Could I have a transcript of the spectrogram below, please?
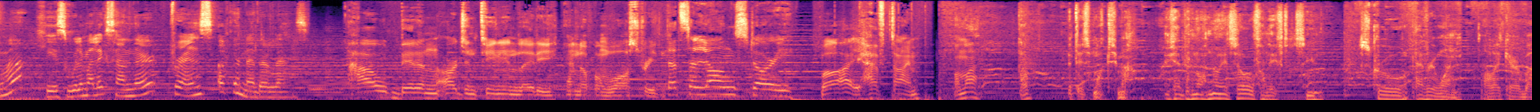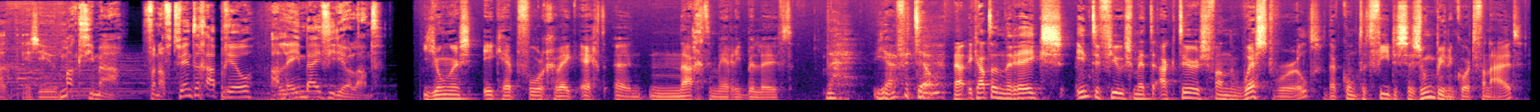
Maxima. He is Willem Alexander, Prince of the Netherlands. How did an Argentinian lady end up on Wall Street? That's a long story. Well, I have time. Mama, Oh, het is Maxima. ik heb er nog nooit zo verliefd gezien. Screw everyone. All I care about is you. Maxima. Vanaf 20 april alleen bij Videoland. Jongens, ik heb vorige week echt een nachtmerrie beleefd. Ja, vertel. Nou, ik had een reeks interviews met de acteurs van Westworld. Daar komt het vierde seizoen binnenkort van uit.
